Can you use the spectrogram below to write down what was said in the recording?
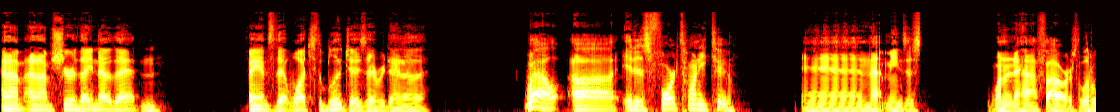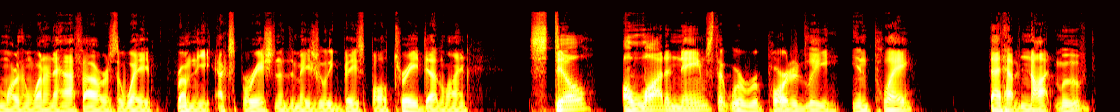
And I'm, and I'm sure they know that. And fans that watch the Blue Jays every day know that. Well, uh, it is 422, and that means it's one and a half hours, a little more than one and a half hours away from the expiration of the Major League Baseball trade deadline. Still a lot of names that were reportedly in play that have not moved,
